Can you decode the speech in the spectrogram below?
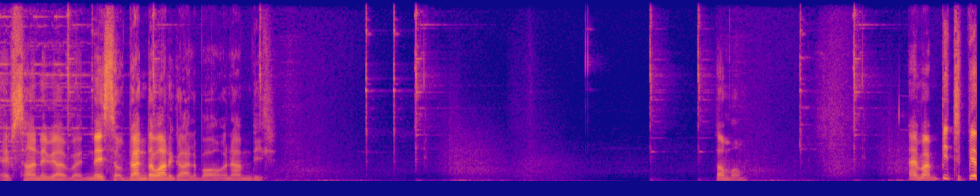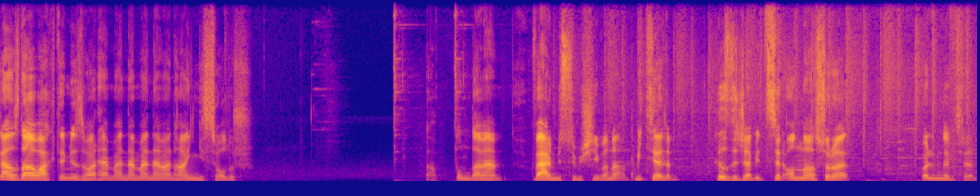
Efsanevi abi. Neyse bende var galiba önemli değil. Tamam. Hemen bir tık biraz daha vaktimiz var. Hemen hemen hemen hangisi olur? Tamam. Bunda hemen ver bir şey bana. Bitirelim. Hızlıca bitsin. Ondan sonra bölümde bitirelim.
